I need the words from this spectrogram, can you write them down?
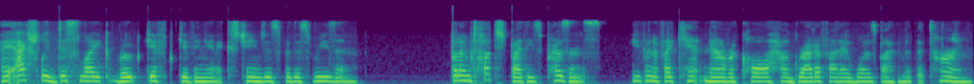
I actually dislike rote gift giving and exchanges for this reason. But I'm touched by these presents, even if I can't now recall how gratified I was by them at the time.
